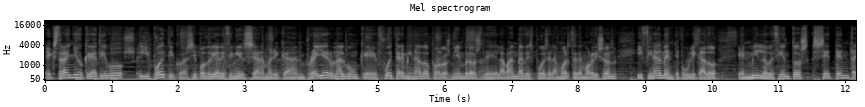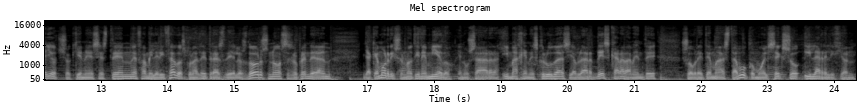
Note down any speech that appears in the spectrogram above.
Extraño, creativo y poético, así podría definirse An American Prayer, un álbum que fue terminado por los miembros de la banda después de la muerte de Morrison y finalmente publicado en 1978. Quienes estén familiarizados con las letras de los Doors no se sorprenderán ya que Morrison no tiene miedo en usar imágenes crudas y hablar descaradamente sobre temas tabú como el sexo y la religión.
